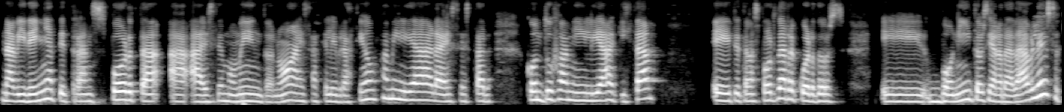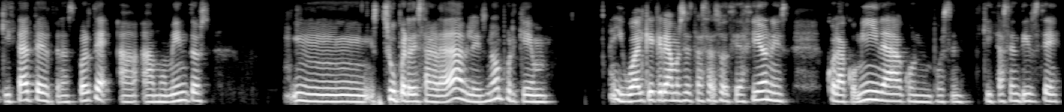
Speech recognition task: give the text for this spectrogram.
navideña te transporta a, a ese momento, ¿no? A esa celebración familiar, a ese estar con tu familia, quizá eh, te transporta recuerdos eh, bonitos y agradables, o quizá te transporte a, momentos mmm, súper desagradables, ¿no? Porque igual que creamos estas asociaciones con la comida, con pues quizás sentirse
